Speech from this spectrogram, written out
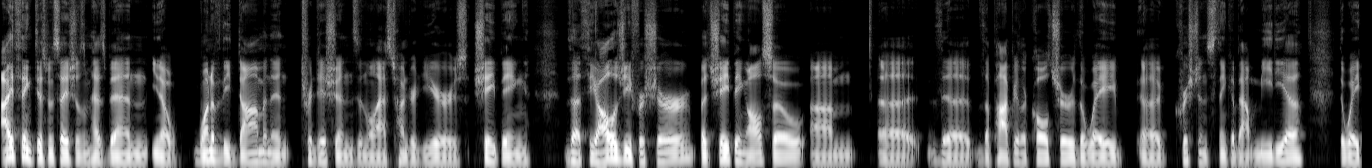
I think dispensationalism has been you know one of the dominant traditions in the last hundred years, shaping the theology for sure, but shaping also um, uh, the the popular culture, the way uh, Christians think about media, the way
